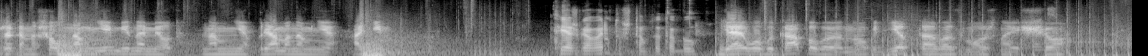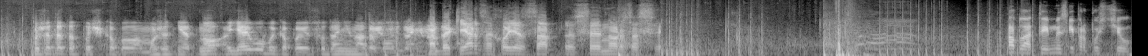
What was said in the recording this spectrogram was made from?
Жека нашел на мне миномет. На мне, прямо на мне. Один. Ты я же говорил, то, что там кто-то был. Я его выкапываю, но где-то, возможно, еще. Может, эта точка была, может нет. Но я его выкопаю, сюда не надо бомбы. На бэк-ярд заходит за, с Норза с Пабло, ты мысли пропустил.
